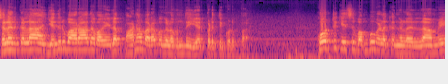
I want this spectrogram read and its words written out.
சிலருக்கெல்லாம் எதிர்பாராத வகையில் பண வரவுகளை வந்து ஏற்படுத்தி கொடுப்பார். கோர்ட்டு கேஸு வம்பு வழக்கங்கள் எல்லாமே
